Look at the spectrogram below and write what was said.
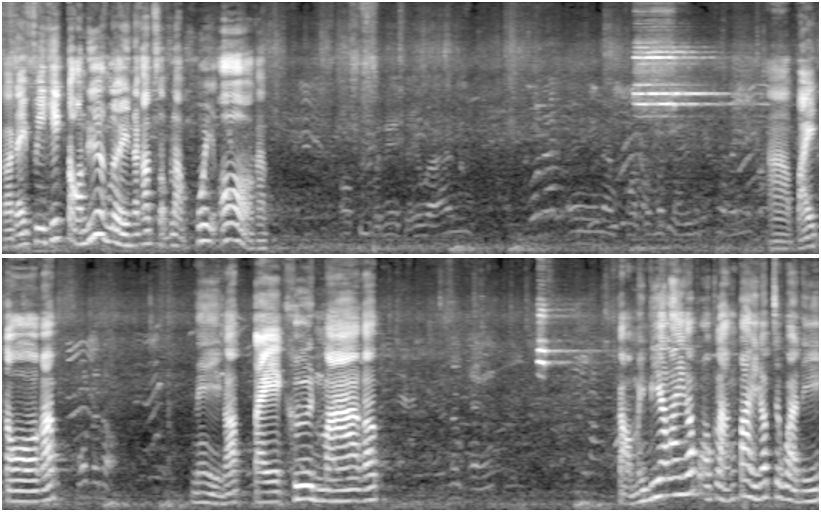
ก็ได้ฟรีคิกต่อเนื่องเลยนะครับสำหรับห้วยอ้อครับอ่าไปต่อครับ นี่ครับเตะขึ้นมาครับก็ไม่มีอะไรครับออกหลังไปครับจังหวะนี้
